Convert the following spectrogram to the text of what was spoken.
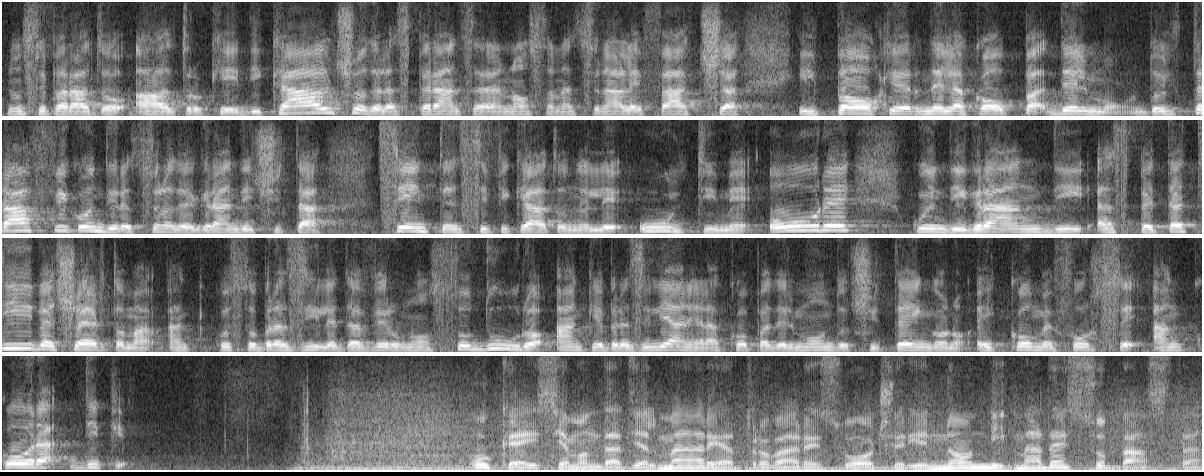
non si è parlato altro che di calcio, della speranza che la nostra nazionale faccia il poker nella Coppa del Mondo. Il traffico in direzione delle grandi città si è intensificato nelle ultime ore, quindi grandi aspettative, certo, ma anche questo Brasile è davvero un osso duro, anche i brasiliani alla Coppa del Mondo ci tengono e come forse ancora di più. Ok, siamo andati al mare a trovare suoceri e nonni, ma adesso basta.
